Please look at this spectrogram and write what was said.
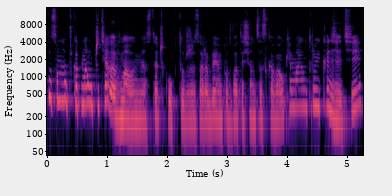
To są na przykład nauczyciele w małym miasteczku, którzy zarabiają po 2000 z kawałkiem, mają trójkę dzieci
